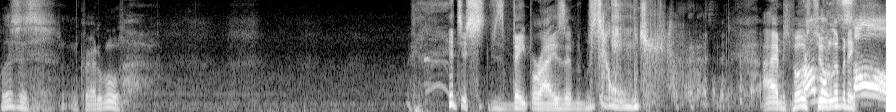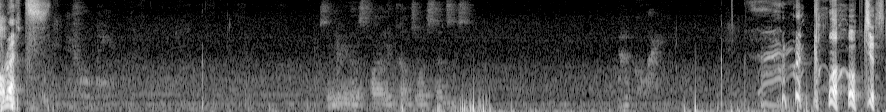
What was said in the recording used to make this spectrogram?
Well, this is incredible. It just, just vaporizes him. I'm supposed to eliminate solved. threats. Serena's finally come to her senses. Globe just,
